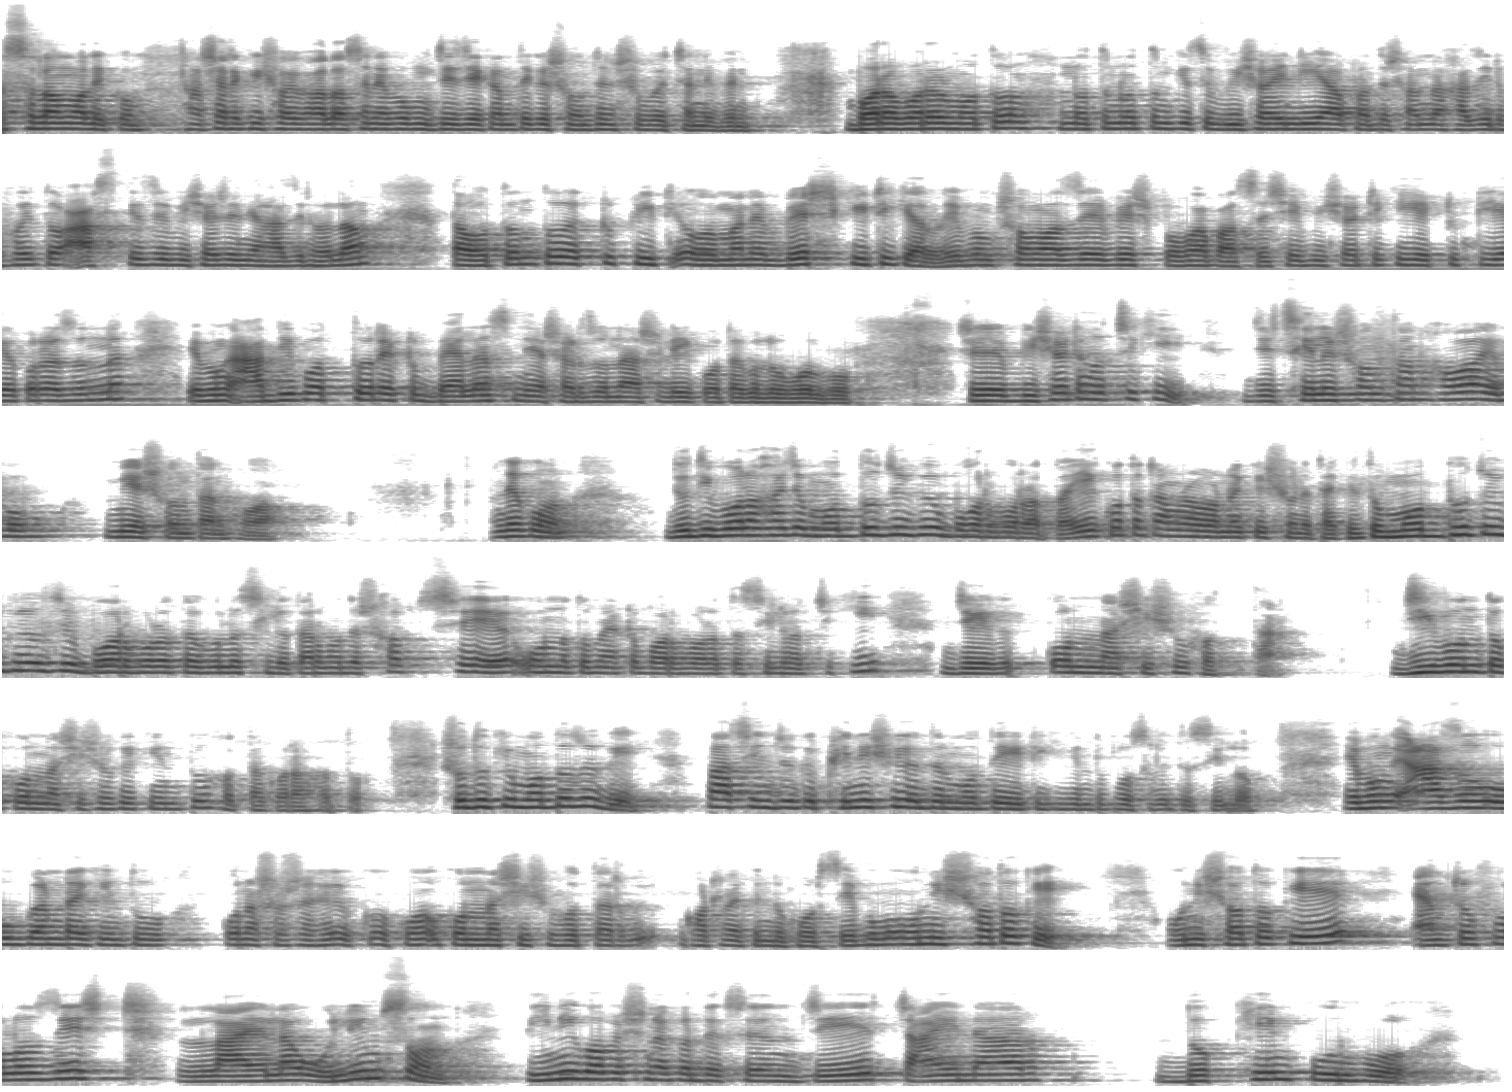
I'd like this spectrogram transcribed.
আসসালামু আলাইকুম। আশা রাখি সবাই ভালো আছেন এবং যে যেখান থেকে শুনছেন শুভেচ্ছা নেবেন। বরাবরের মতো নতুন নতুন কিছু বিষয় নিয়ে আপনাদের সামনে হাজির হই। তো আজকে যে বিষয়টি নিয়ে হাজির হলাম, তা অত্যন্ত একটু মানে বেশ ক্রিটিক্যাল এবং সমাজে বেশ প্রভাব আছে। সেই বিষয়টিকে একটু ক্লিয়ার করার জন্য এবং আধিপত্যর একটু ব্যালেন্স নিয়ে আসার জন্য আসলে এই কথাগুলো বলব। সে বিষয়টা হচ্ছে কি? যে ছেলে সন্তান হওয়া এবং মেয়ে সন্তান হওয়া। দেখুন যদি বলা হয় যে মধ্যযুগীয় বর্বরতা, এই কথাটা আমরা অনেকে শুনে থাকি তো মধ্যযুগীয় যে বর্বরতাগুলো ছিল, তার মধ্যে সবচেয়ে অন্যতম একটা বর্বরতা ছিল হচ্ছে কি? যে কন্যা শিশু হত্যা। জীবন্ত কন্যা শিশুকে কিন্তু হত্যা করা হতো। শুধু কি মধ্যযুগে? প্রাচীন যুগে ফিনিশীয়দের মধ্যে এটি কিন্তু প্রচলিত ছিল। এবং আজও উগান্ডায় কিন্তু কন্যা কন্যা শিশু হত্যার ঘটনা কিন্তু ঘটছে। এবং উনিশ শতকে উনিশ শতকে অ্যান্থ্রোপোলজিস্ট লায়লা উইলিয়ামসন তিনি গবেষণা করে দেখছেন যে চায়নার দক্ষিণ পূর্ব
